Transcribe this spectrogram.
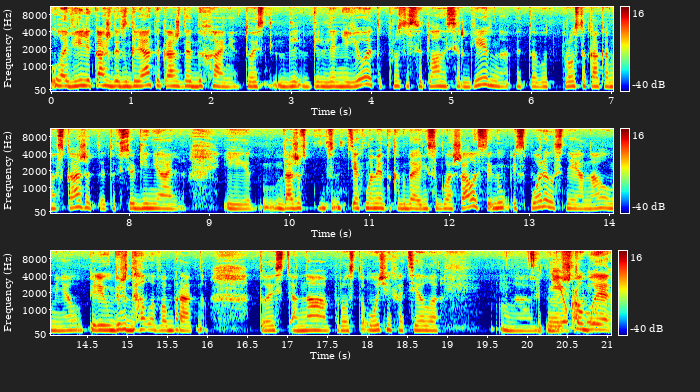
ловили каждый взгляд и каждое дыхание. То есть для, для нее это просто Светлана Сергеевна, это вот просто как она скажет, это все гениально. И даже в, тех моментах, когда я не соглашалась и, и спорила с ней, она у меня переубеждала в обратном. То есть она просто очень хотела от нее чтобы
